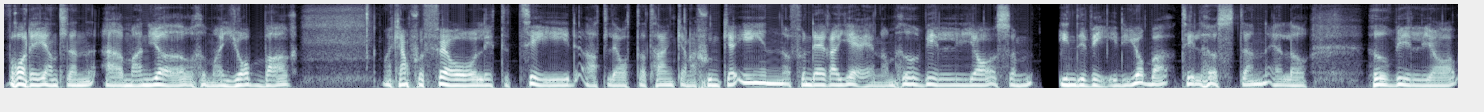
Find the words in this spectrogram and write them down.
vad det egentligen är man gör, hur man jobbar. Man kanske får lite tid att låta tankarna sjunka in och fundera igenom hur vill jag som individ jobba till hösten eller hur vill jag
